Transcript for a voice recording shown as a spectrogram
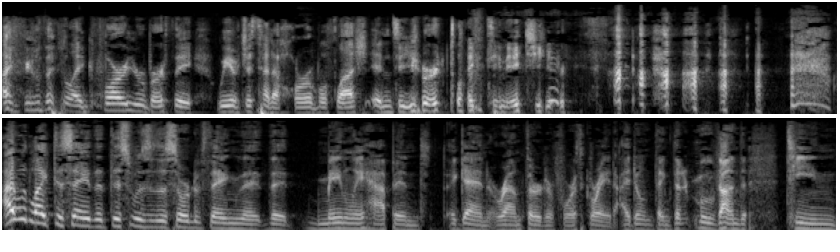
I feel that like for your birthday, we have just had a horrible flash into your like teenage years. I would like to say that this was the sort of thing that, that mainly happened again around third or fourth grade. I don't think that it moved on to teen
